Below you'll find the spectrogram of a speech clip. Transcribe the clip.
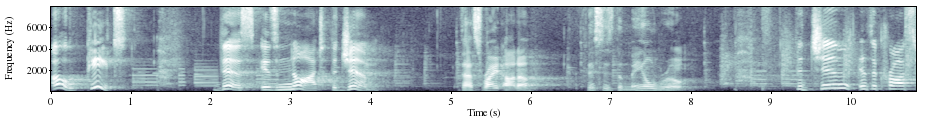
Oh, Pete. This is not the gym. That's right, Anna. This is the mail room. The gym is across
